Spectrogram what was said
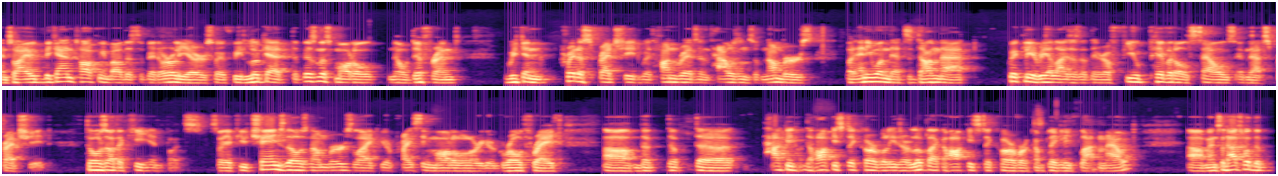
And so i began talking about this a bit earlier. So if we look at the business model no different we can create a spreadsheet with hundreds and thousands of numbers, but anyone that's done that quickly realizes that there are a few pivotal cells in that spreadsheet. Those are the key inputs. So if you change those numbers, like your pricing model or your growth rate, um, the, the, the, hockey, the hockey stick curve will either look like a hockey stick curve or completely flatten out. Um, and so that's what the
